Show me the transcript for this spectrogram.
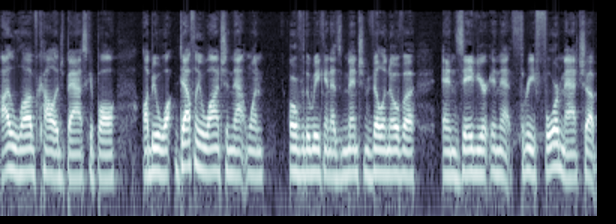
I love college basketball. I'll be wa- definitely watching that one over the weekend, as mentioned, Villanova and Xavier in that 3 4 matchup.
